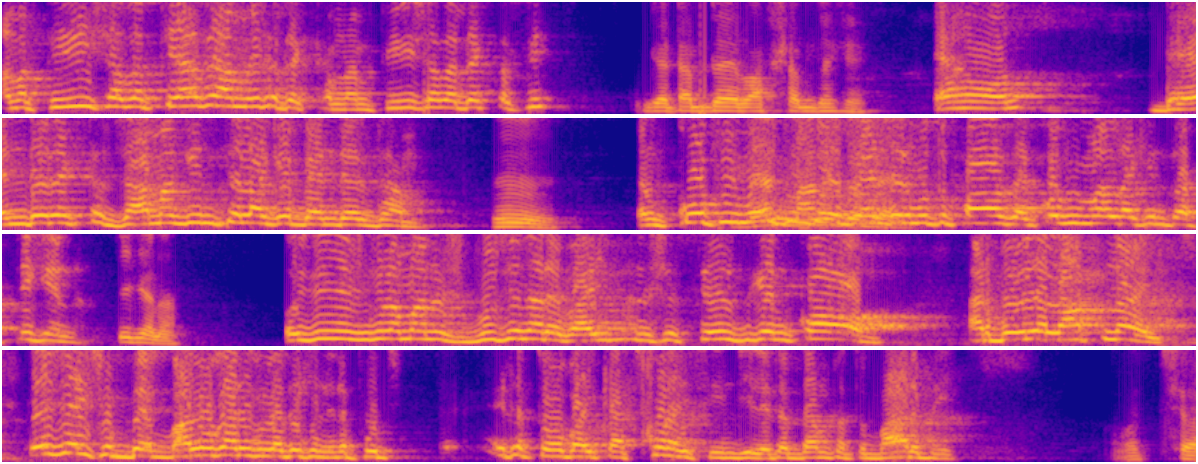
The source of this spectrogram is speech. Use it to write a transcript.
আমার তিরিশ হাজার টাকা দেয় আমি এটা দেখতাম না। আমি তিরিশ হাজার দেখতাছি। গেট আপ দেয় বাপসাপ দেখে। এখন ব্যান্ডের একটা জামা কিনতে লাগে ব্যান্ডের দাম। হুম। কফি মাল কিন্তু মানে brand। মতো পাওয়া যায় কফি মালটা কিন্তু আর টিকে না। ঠিক না। ওই জিনিসগুলো মানুষ বুঝে না রে ভাই মানুষের সেলস গেন কম আর বইলে লাভ নাই। এই যে এইসব ভালো গাড়িগুলো দেখেন এটা এটা তো ভাই কাজ করাইছি ইঞ্জিল এটার দামটা তো বাড়বে। আচ্ছা।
